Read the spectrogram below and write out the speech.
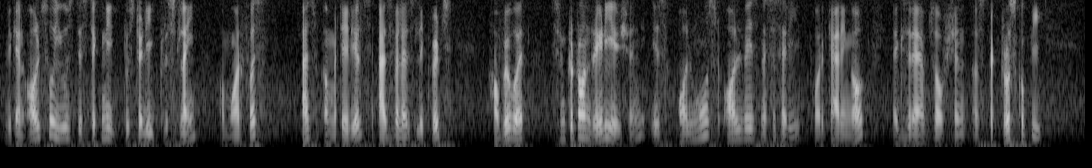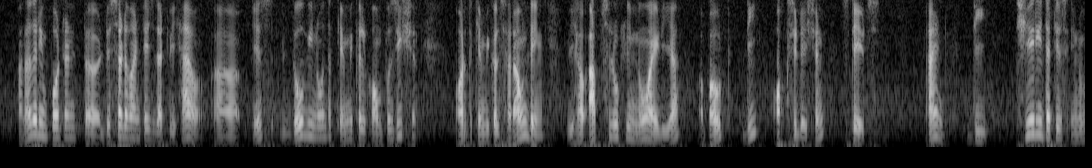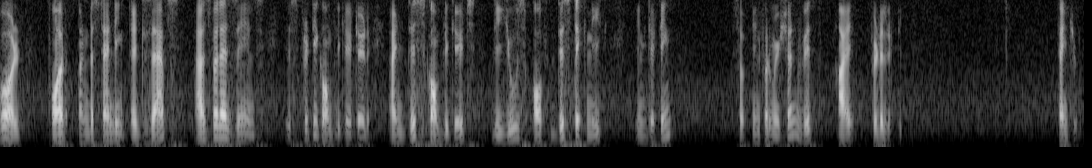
We can also use this technique to study crystalline, amorphous as materials as well as liquids. However, synchrotron radiation is almost always necessary for carrying out X-ray absorption uh, spectroscopy. Another important uh, disadvantage that we have uh, is though we know the chemical composition or the chemical surrounding, we have absolutely no idea about the oxidation states. And the theory that is involved for understanding EXAFS as well as XANES is pretty complicated and this complicates the use of this technique in getting some information with high fidelity. Thank you.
